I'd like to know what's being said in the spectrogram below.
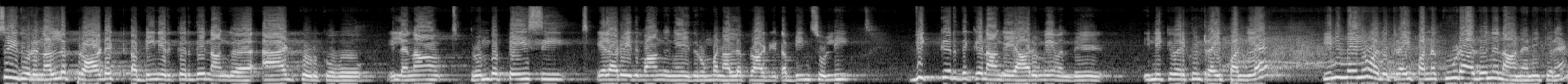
ஸோ இது ஒரு நல்ல ப்ராடக்ட் அப்படின்னு இருக்கிறது நாங்கள் ஆட் கொடுக்கவோ இல்லைன்னா ரொம்ப பேசி எல்லாரும் இது வாங்குங்க இது ரொம்ப நல்ல ப்ராடக்ட் அப்படின்னு சொல்லி விற்கிறதுக்கு நாங்கள் யாருமே வந்து இன்னைக்கு வரைக்கும் ட்ரை பண்ணல. இனிமேலும் அதை ட்ரை பண்ணக்கூடாதுன்னு நான் நினைக்கிறேன்.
